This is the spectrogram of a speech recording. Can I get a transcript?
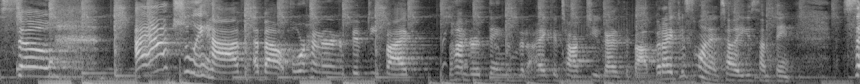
So, I actually have about 455 things that I could talk to you guys about, but I just want to tell you something. So,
